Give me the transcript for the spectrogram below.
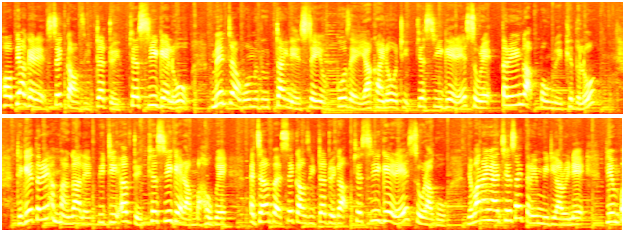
ဖော်ပြခဲ့တဲ့စစ်ကောင်စီတပ်တွေဖျက်ဆီးခဲ့လို့မင်းတပ်ဝမသူတိုက်နယ်စေယုံ90ရာခိုင်နှုန်းအထိပျက်စီးခဲ့တယ်ဆိုတဲ့သတင်းကပုံတွေဖြစ်သလိုတကယ်သတင်းအမှန်ကလည်း PTF တွေဖျက်ဆီးခဲ့တာမဟုတ်ပဲအကြမ်းဖက်စစ်ကောင်စီတပ်တွေကဖျက်ဆီးခဲ့တယ်ဆိုတာကိုမြန်မာနိုင်ငံအခြေစိုက်သတင်းမီဒီယာတွေနဲ့ပြင်ပ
